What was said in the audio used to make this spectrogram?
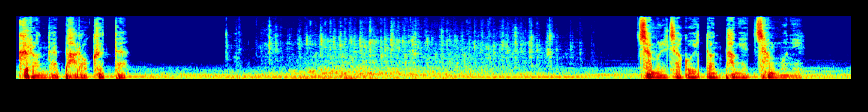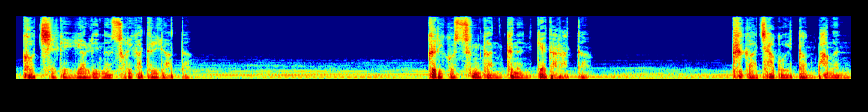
그런데 바로 그때 잠을 자고 있던 방의 창문이 거칠게 열리는 소리가 들렸다. 그리고 순간 그는 깨달았다. 그가 자고 있던 방은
